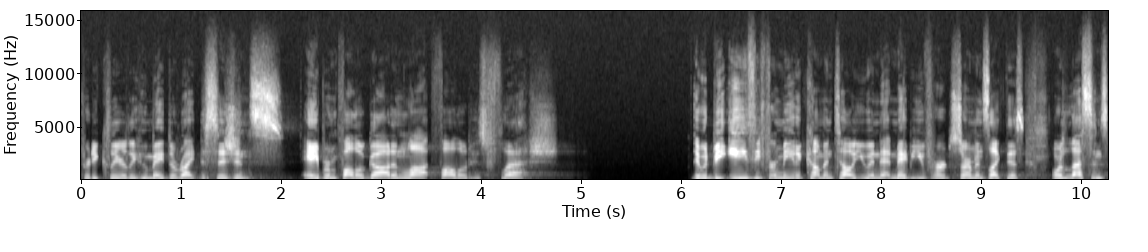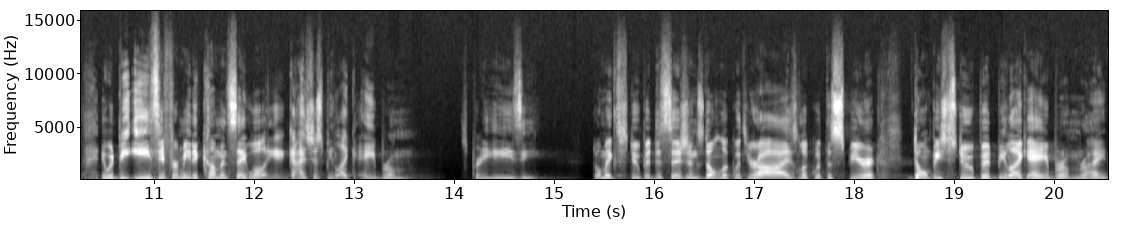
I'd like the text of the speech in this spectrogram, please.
pretty clearly who made the right decisions. Abram followed God, and Lot followed his flesh. It would be easy for me to come and tell you, and maybe you've heard sermons like this or lessons. It would be easy for me to come and say, well, guys, just be like Abram. It's pretty easy. Don't make stupid decisions. Don't look with your eyes, look with the Spirit. Don't be stupid. Be like Abram, right?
